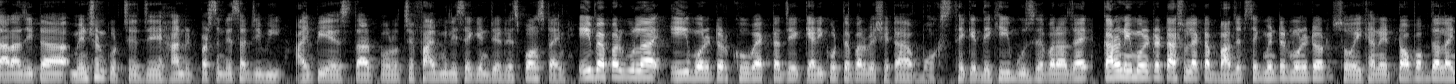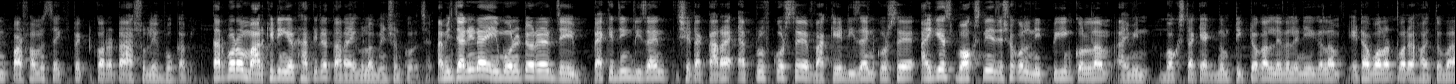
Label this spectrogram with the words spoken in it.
তারা যেটা মেনশন করছে যে hundred percent SR GB IPS তারপর হচ্ছে ফাইভ মিলি সেকেন্ডের রেসপন্স টাইম এই ব্যাপারগুলা এই মনিটর খুব একটা যে ক্যারি করতে পারবে সেটা বক্স থেকে দেখেই বুঝতে পারা যায়। কারণ এই মনিটরটা আসলে একটা বাজেট সেগমেন্টের মনিটর সো এখানে top of the line performance expect করাটা আসলে বোকামি। তারপরও মার্কেটিং এর খাতিরে তারা এগুলো মেনশন করেছে। আমি জানি না এই মনিটরের যে প্যাকেজিং ডিজাইন সেটা কারা অ্যাপ্রুভ করছে বা কে ডিজাইন করছে। আই গেস বক্স নিয়ে যে সকল নিটপিকিং করলাম আই মিন বক্সটাকে একদম টিকটকার লেভেলে নিয়ে গেলাম, এটা বলার পরে হয়তো বা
